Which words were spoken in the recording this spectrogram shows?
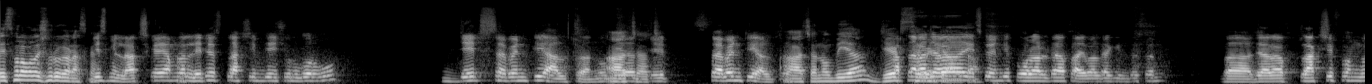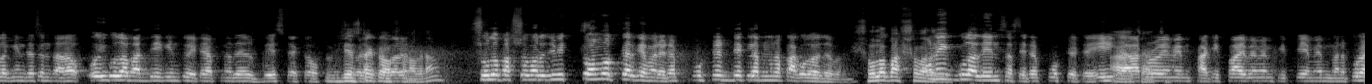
বিসমিল্লাহ বলে শুরু করেন আজকে। বিসমিল্লাহ। আজকে আমরা লেটেস্ট ফ্ল্যাগশিপ দিয়ে শুরু করব। জেড সেভেন্টি আলট্রা আচ্ছা, আচ্ছা। জেড সেভেন্টি আলট্রা আচ্ছা নোবিয়া জেড 70 আপনারা যারা S twenty four ultra five ultra কিনতেছেন বা যারা ফ্ল্যাগশিপ ফোনগুলো কিনতেছেন তারা ওইগুলা বাদ দিয়ে কিন্তু এটা আপনাদের বেস্ট একটা অপশন বেস্ট একটা অপশন হবে না? ষোলো পাঁচশো বারো জিবি চমৎকার ক্যামেরা এটা পোর্ট্রেট দেখলে আপনারা পাগল হয়ে যাবেন। ষোলো পাঁচশো অনেকগুলা লেন্স আছে এটা পোর্ট্রেটে এই আচ্ছা, আঠারো M M thirty five M M fifty M M মানে পুরো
